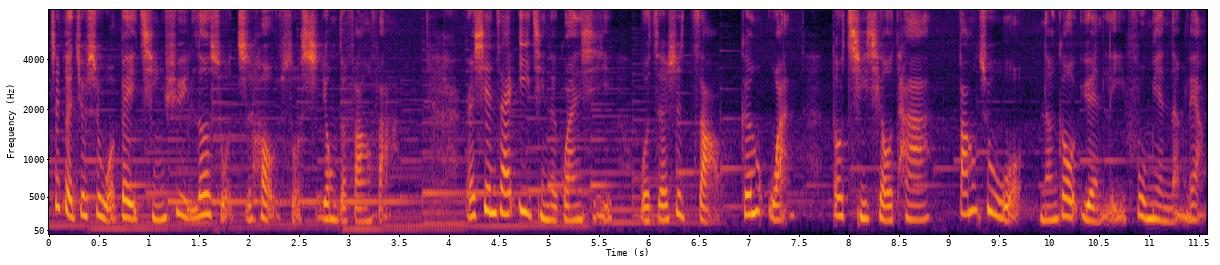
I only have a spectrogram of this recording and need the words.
这个就是我被情绪勒索之后所使用的方法。而现在疫情的关系，我则是早跟晚都祈求他帮助我能够远离负面能量。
